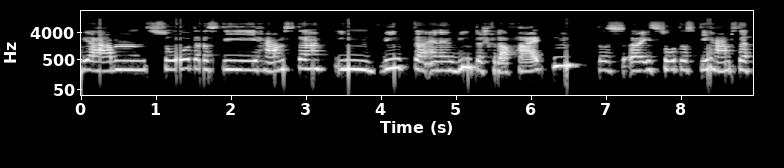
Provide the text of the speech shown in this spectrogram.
wir haben so, dass die Hamster im Winter einen Winterschlaf halten. Das äh, ist so, dass die Hamster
